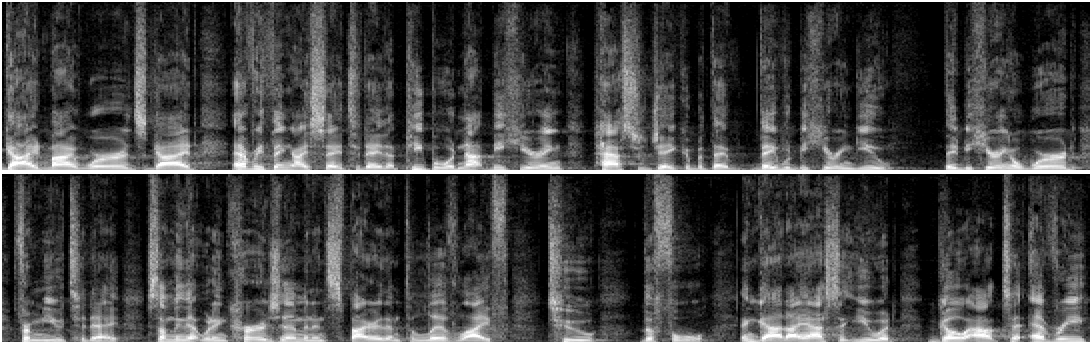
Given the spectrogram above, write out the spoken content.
guide my words, guide everything I say today, that people would not be hearing Pastor Jacob, but they, they would be hearing you. They'd be hearing a word from you today, something that would encourage them and inspire them to live life to the full. And God, I ask that you would go out to every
